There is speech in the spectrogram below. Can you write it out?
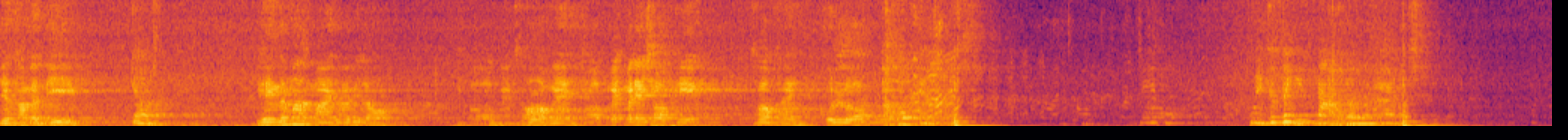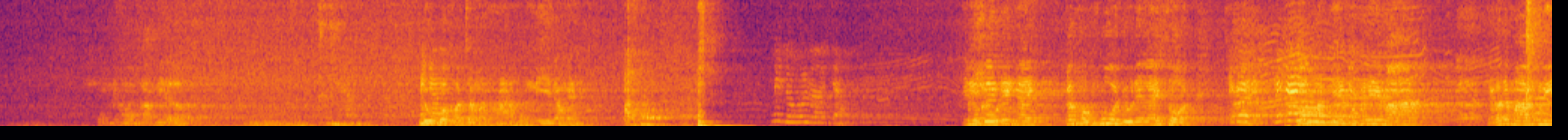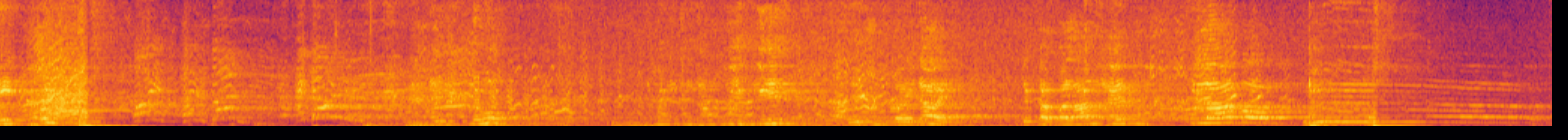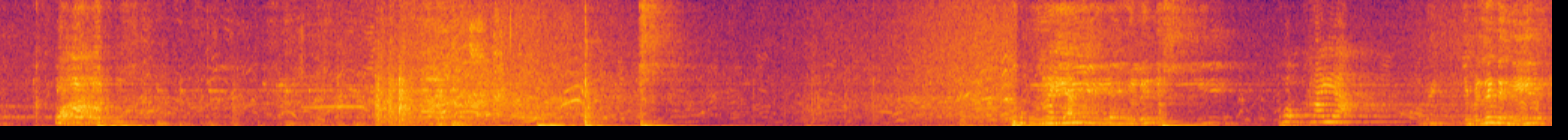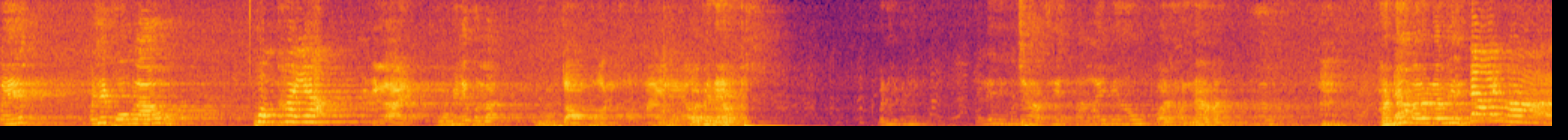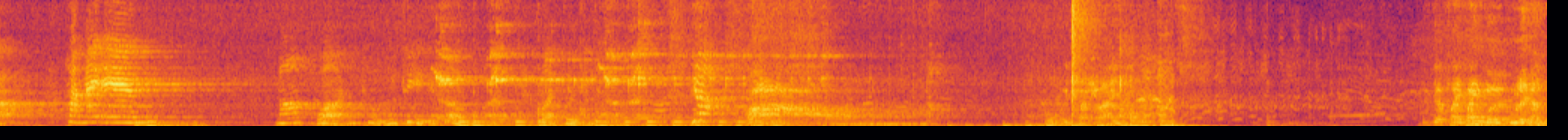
อย่าทำแบบนี้อีกจ้าเพลงตั้งมากมายทำไมไม่ร้อง ชอบไงชอบไง ชอบไม่ไม่ได้ชอบเพลง ชอบใคร คนร้อง คุยจะตีหนาแล้วมันแค่ไหนผมไม่เข้าข้างพี่หรอกรู้ว่าเขาจะมาหาพรุ่งนี้แล้วไง ไม่รู้เลยจ้ะไม่รู้ได้ไง ก็เขาพูดอยู่ในไลฟ์สดไม่ได้ไม่ได้ว่าดูวันนี้เขาไม่ได้มา เขาจะมาพรุ่งนี้เฮ้ยโอ๊ยโอ๊ยต้นไอ้ต้นไอ้หนูมมึงถึงทำกูอย่างนี้เดี๋ยวกูไปได้นะจะกลับมาล้างแค้นกูล้างก่อน ไม่ใช่พงเราผมใครอะ ไม่เป็นไรพวกพี่เล็กคนละผมจอมพลขอให้แล้วเฮ้ยไปไหนมานี่มานี่อย่าเล่นอย่างมันฉากเสียงตายไม่เอาบอสหันหน้ามาเออหันหน้ามาเร็วๆนี่ได้ค่ะ หันในเองนับหวานถูถีเออหวานถูถี มึงจะไฟไหม้มือกูเลยเหรอ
